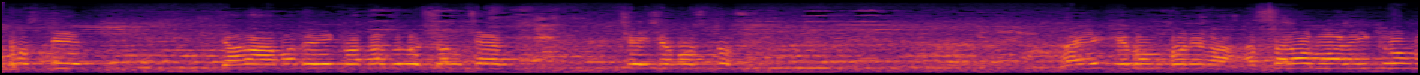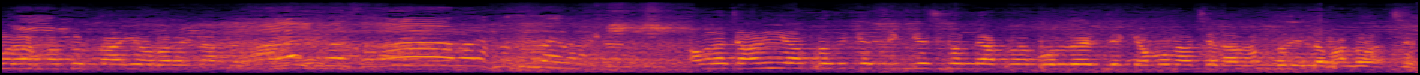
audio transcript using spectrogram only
উপস্থিত যারা আমাদের এই কথাগুলো শুনছেন সেই সমস্ত ভাই এবং বোনেরা আসসালামু আলাইকুম রহমতুল্লাহ আমরা জানি আপনাদেরকে জিজ্ঞেস করলে আপনারা বলবেন যে কেমন আছেন, আলহামদুলিল্লাহ ভালো আছেন।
